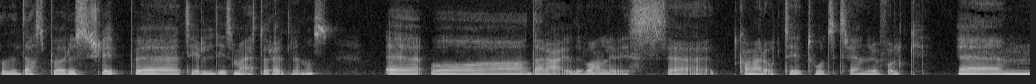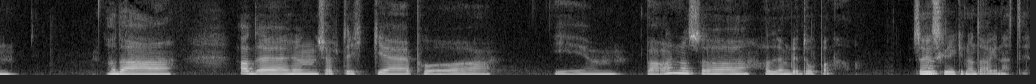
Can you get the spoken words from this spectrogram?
hadde dratt på russeslipp eh, til de som er ett år eldre enn oss. Eh, og der er jo det vanligvis eh, kan være opptil 200-300 folk. Em, og da hadde hun kjøpt drikke på i baren, og så hadde hun blitt dopa ned. Så husker hun ikke noe dagen etter.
